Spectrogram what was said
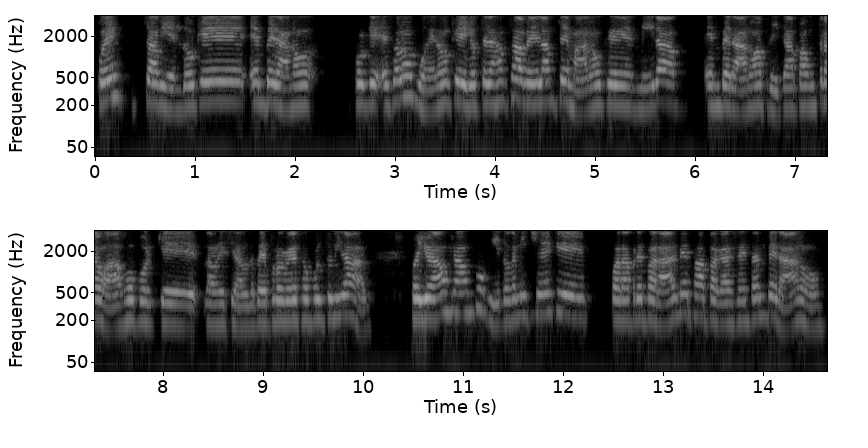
pues sabiendo que en verano, porque eso es lo bueno, que ellos te dejan saber antemano que mira, en verano aplica para un trabajo porque la universidad no te puede proveer esa oportunidad pues yo he ahorrado un poquito de mi cheque para prepararme para pagar renta en verano.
